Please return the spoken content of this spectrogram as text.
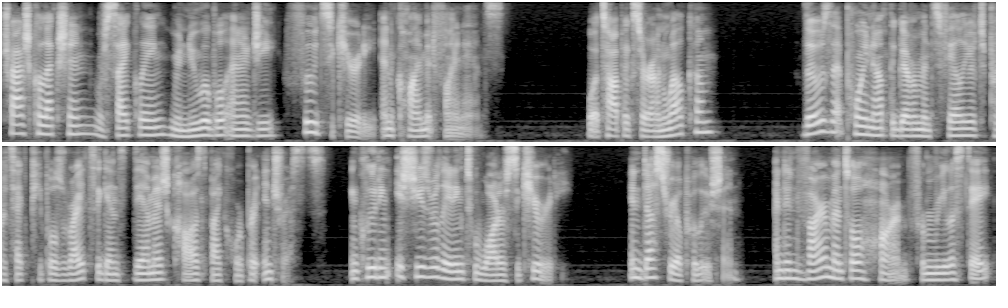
Trash collection, recycling, renewable energy, food security, and climate finance. What topics are unwelcome? Those that point out the government's failure to protect people's rights against damage caused by corporate interests, including issues relating to water security, industrial pollution, and environmental harm from real estate,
